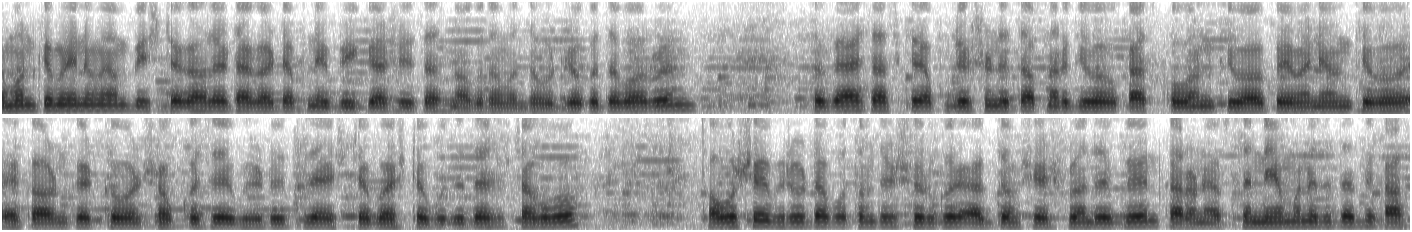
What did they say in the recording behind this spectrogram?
এমনকি মিনিমাম বিশ টাকা হলে টাকাটি আপনি বিকাশ রিচার্জ নগদের মধ্যে উদ্যোগ করতে পারবেন। তো গাইস আজকের অ্যাপ্লিকেশনটিতে আপনারা কীভাবে কাজ করবেন, কীভাবে পেমেন্ট নেবেন, কীভাবে অ্যাকাউন্ট ক্রিয়েট করবেন সব কিছু এই ভিডিওটিতে স্টেপ বাই স্টেপ বুঝতে চেষ্টা করব। অবশ্যই ভিডিওটা প্রথম থেকে শুরু করে একদম শেষ পর্যন্ত দেখবেন। কারণ অ্যাপসের নিয়ম যদি আপনি কাজ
